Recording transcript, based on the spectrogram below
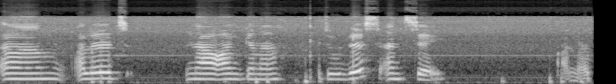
Um, alert. Now I'm gonna do this and say I'm not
